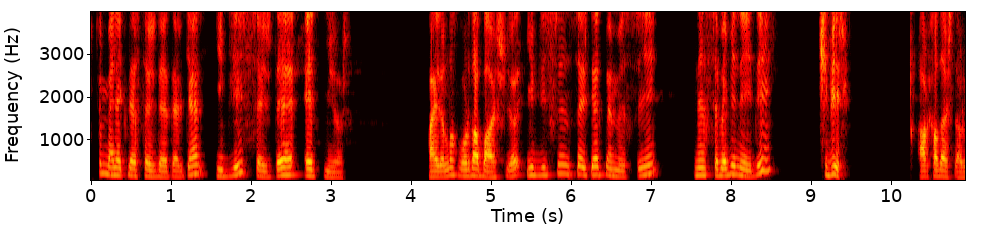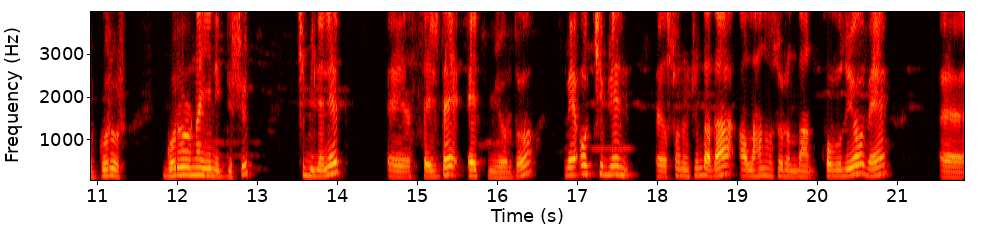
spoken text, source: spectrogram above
Bütün melekler secde ederken iblis secde etmiyor. Ayrılık burada başlıyor. İblisin secde etmemesinin sebebi neydi? Kibir. Arkadaşlar gurur. Gururuna yenik düşüp kibirlenip e, secde etmiyordu. Ve o kibrin e, sonucunda da Allah'ın huzurundan kovuluyor ve e,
